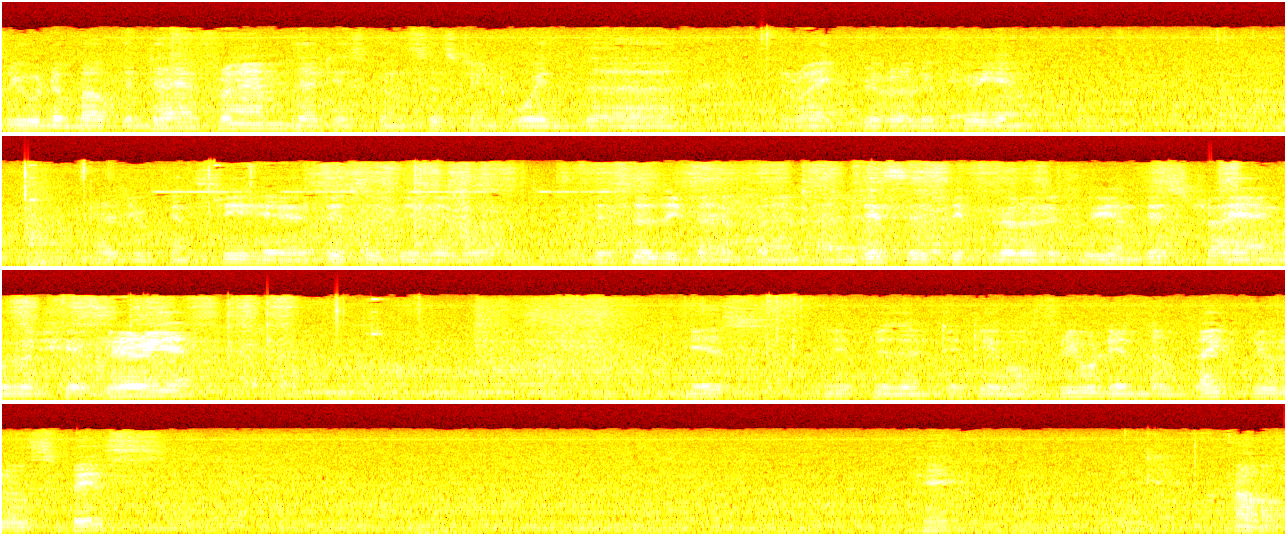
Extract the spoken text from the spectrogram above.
fluid above the diaphragm that is consistent with the right pleural effusion. As you can see here, this is the liver, this is the diaphragm, and this is the pleural effusion. This triangular shaped area is representative of fluid in the right pleural space. Okay. Now,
